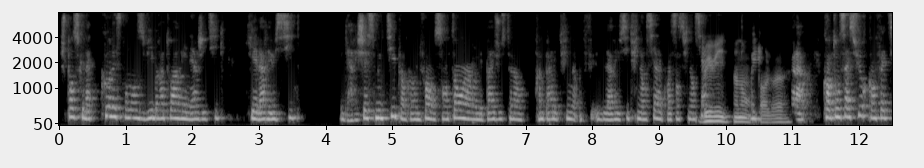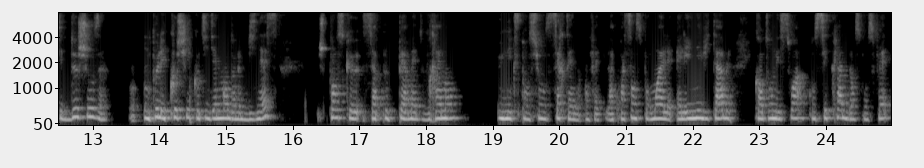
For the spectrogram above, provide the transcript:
je pense que la correspondance vibratoire et énergétique qui est la réussite, de la richesse multiple, encore une fois, on s'entend, hein, on n'est pas juste là en train de parler de, la réussite financière, la croissance financière. Oui, oui, non, non, on parle, voilà. Quand on s'assure qu'en fait, ces deux choses, on peut les cocher quotidiennement dans notre business, je pense que ça peut permettre vraiment une expansion certaine, en fait. La croissance, pour moi, elle, est inévitable quand on est soi, qu'on s'éclate dans ce qu'on se fait,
